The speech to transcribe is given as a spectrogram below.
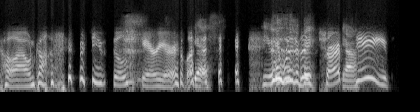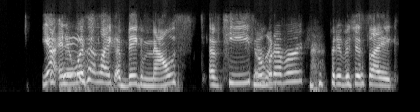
clown costume. He's still scarier. Like, Yes. He it was was in a big sharp yeah. teeth. Yeah, The and it wasn't like a big mouth of teeth or like- whatever, but it was just like,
